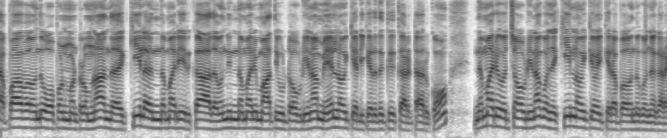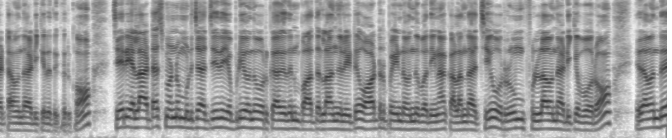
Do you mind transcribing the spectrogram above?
டப்பாவை வந்து ஓப்பன் பண்ணுறோம்னா அந்த கீழே இந்த மாதிரி இருக்கா அதை வந்து இந்த மாதிரி மாற்றி விட்டோம் அப்படின்னா மேல் நோக்கி அடிக்கிறதுக்கு கரெக்டாக இருக்கும். இந்த மாதிரி வச்சோம் அப்படின்னா கொஞ்சம் கீழ் நோக்கி வைக்கிறப்ப வந்து கொஞ்சம் கரெக்டாக வந்து அடிக்கிறதுக்கு இருக்கும். சரி எல்லா அட்டாச்மெண்ட்டும் முடிச்சாச்சு. இது எப்படி வந்து ஒர்க் ஆகுதுன்னு பார்த்துடலாம்னு சொல்லிட்டு வாட்டர் பெயிண்ட் வந்து பார்த்திங்கன்னா கலந்தாச்சு. ஒரு ரூம் ஃபுல்லாக வந்து அடிக்க போகிறோம் இதை வந்து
